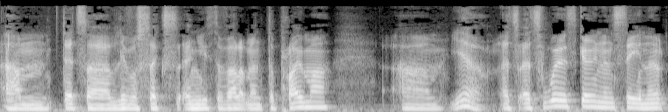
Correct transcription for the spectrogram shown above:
um, that's a level six in youth development diploma. Um, yeah, it's it's worth going and seeing it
